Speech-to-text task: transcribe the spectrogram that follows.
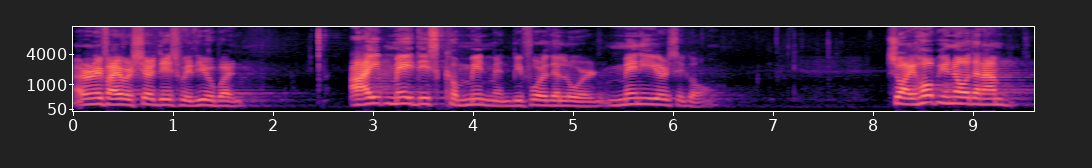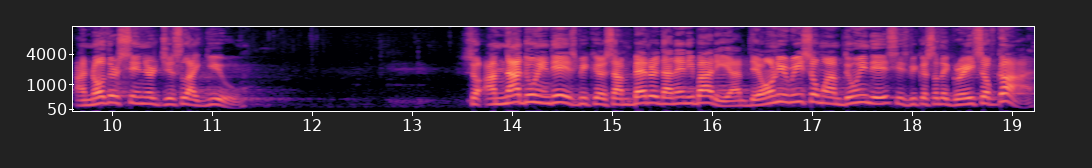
I don't know if I ever shared this with you, but I made this commitment before the Lord many years ago. So I hope you know that I'm another sinner just like you. So I'm not doing this because I'm better than anybody. I'm, the only reason why I'm doing this is because of the grace of God.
